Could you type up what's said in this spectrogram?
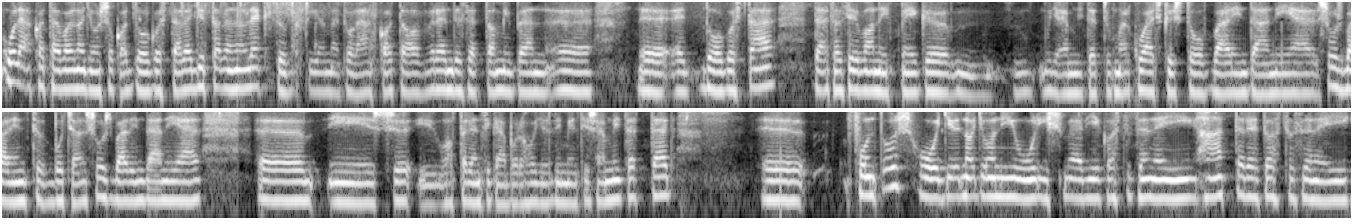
Olákatával nagyon sokat dolgoztál együtt, talán a legtöbb filmet Olákata rendezett, amiben ö, ö, dolgoztál, de hát azért van itt még, ugye említettük már Kovács Kristóf, Bálint Dániel, Sos Bálint, bocsánat, Sos Bálint Dániel, és a Ferenci Gábor, ahogy az imént is említetted. Fontos, hogy nagyon jól ismerjék azt a zenei hátteret, azt a zenei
